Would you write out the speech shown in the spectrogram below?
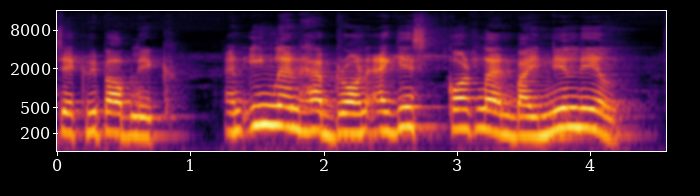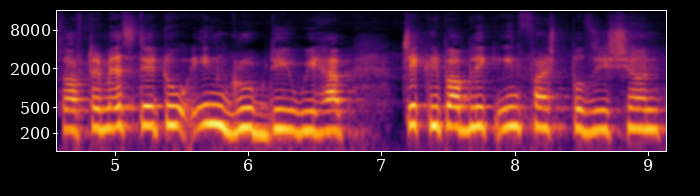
Czech Republic. And England have drawn against Scotland by nil-nil. So after match day 2 in Group D we have Czech Republic in first position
